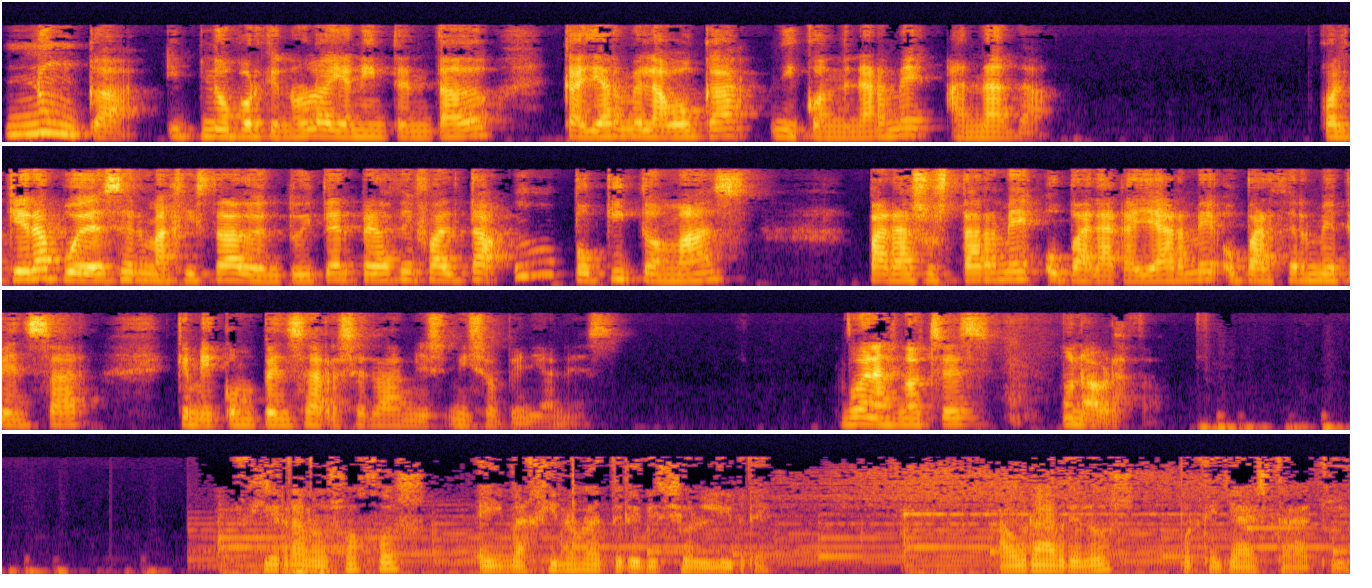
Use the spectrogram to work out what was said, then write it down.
nunca, y no porque no lo hayan intentado, callarme la boca ni condenarme a nada. Cualquiera puede ser magistrado en Twitter, pero hace falta un poquito más para asustarme o para callarme o para hacerme pensar que me compensa reservar mis, opiniones. Buenas noches, un abrazo. Cierra los ojos e imagina una televisión libre. Ahora ábrelos porque ya está aquí.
